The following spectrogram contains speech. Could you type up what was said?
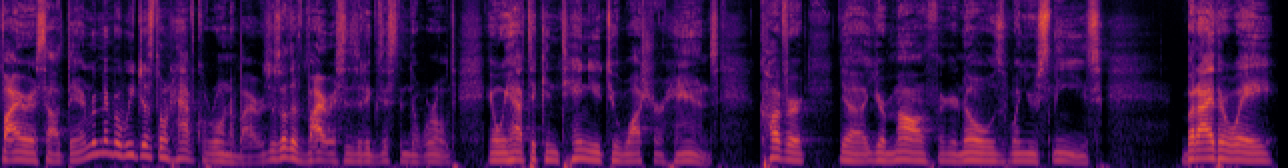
virus out there. And remember, we just don't have coronavirus. There's other viruses that exist in the world, and we have to continue to wash our hands, cover uh, your mouth or your nose when you sneeze. But either way,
